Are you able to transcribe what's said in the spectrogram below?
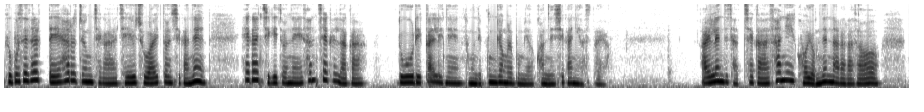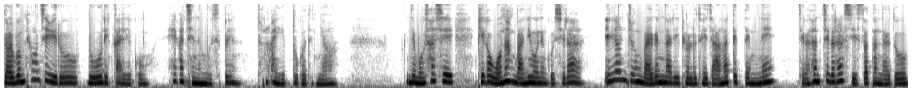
그곳에 살 때 하루 중 제가 제일 좋아했던 시간은 해가 지기 전에 산책을 나가 노을이 깔리는 동네 풍경을 보며 걷는 시간이었어요. 아일랜드 자체가 산이 거의 없는 나라라서 넓은 평지 위로 노을이 깔리고 해가 지는 모습은 정말 예쁘거든요. 근데 뭐 사실 비가 워낙 많이 오는 곳이라 1년 중 맑은 날이 별로 되지 않았기 때문에 제가 산책을 할 수 있었던 날도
